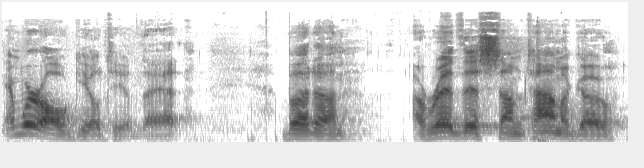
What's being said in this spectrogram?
And we're all guilty of that. But um, I read this some time ago.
